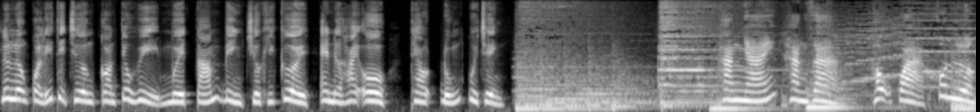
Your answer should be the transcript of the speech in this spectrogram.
lực lượng quản lý thị trường còn tiêu hủy 18 bình chứa khí cười N2O theo đúng quy trình. Hàng nhái, hàng giả, hậu quả khôn lường.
